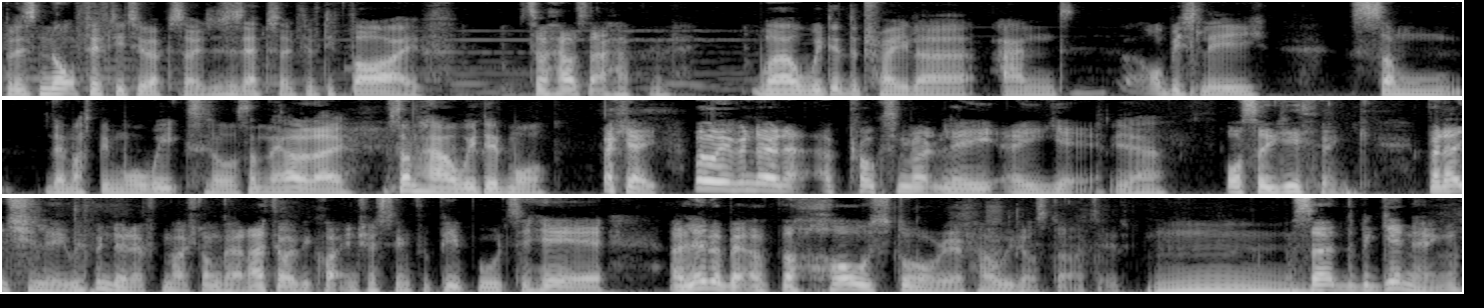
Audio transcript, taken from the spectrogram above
But it's not 52 episodes, this is episode 55. So how's that happened? Well, we did the trailer, and obviously, some there must be more weeks or something. I don't know. Somehow we did more. Okay. Well, we've been doing it approximately a year. Yeah. or so you think. But actually, we've been doing it for much longer, and I thought it'd be quite interesting for people to hear a little bit of the whole story of how we got started. Mm. So at the beginning,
